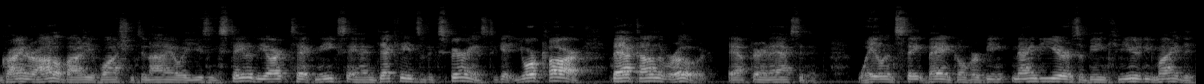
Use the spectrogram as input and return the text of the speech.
Griner Auto Body of Washington, Iowa, using state of the art techniques and decades of experience to get your car back on the road after an accident. Wayland State Bank, over being 90 years of being community minded,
